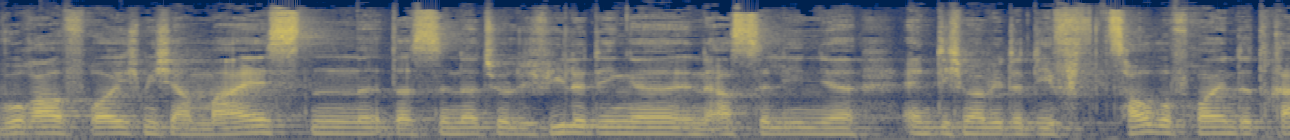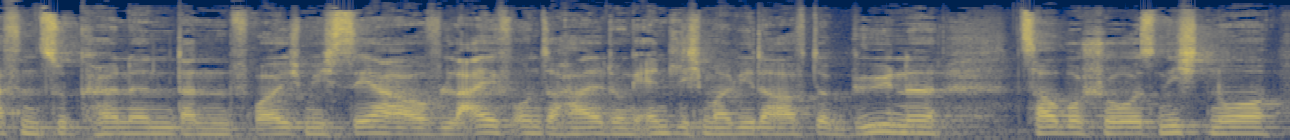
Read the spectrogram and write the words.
Worauf freue ich mich am meisten? Das sind natürlich viele Dinge. In erster Linie endlich mal wieder die Zauberfreunde treffen zu können. Dann freue ich mich sehr auf Live-Unterhaltung, endlich mal wieder auf der Bühne. Zaubershows nicht nur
